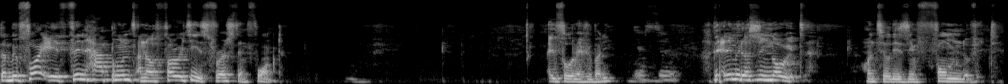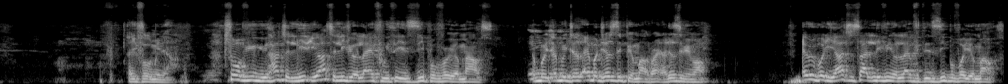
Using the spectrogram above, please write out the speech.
that before a thing happens, an authority is first informed. Are you following everybody? Yes, sir. The enemy doesn't know it until he's informed of it. Are you following me now? Some of you, you have to live, you have to live your life with a zip over your mouth. Everybody, everybody, just, everybody just zip your mouth right now. Just zip your mouth. Everybody, you have to start living your life with a zip over your mouth.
